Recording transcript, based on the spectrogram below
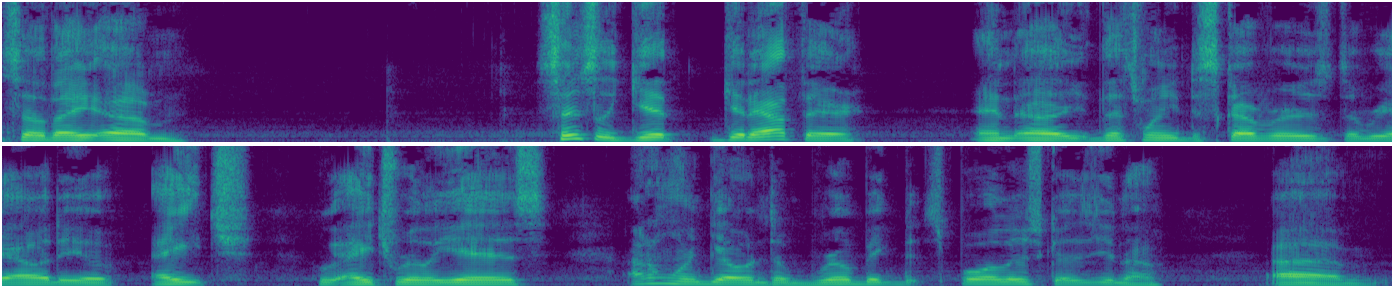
so they um, essentially get get out there, and uh, that's when he discovers the reality of H, who H really is. I don't want to go into real big spoilers because you know um,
